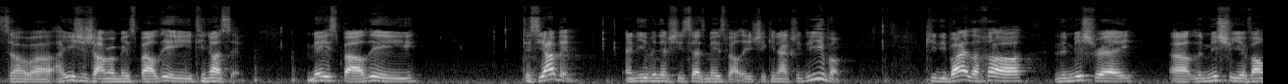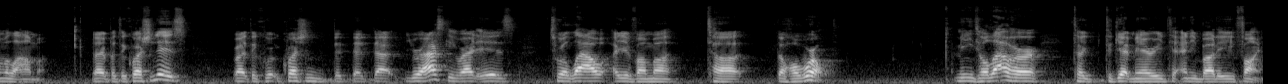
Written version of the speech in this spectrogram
So uh, Haisha Shamra Meis Bali Tinase. Meis Bali Tisyabim. And even if she says Meis Bali, she can actually do Yibam. Kidibai Lacha Lemishrei uh, Lemishri Yavam Alama. Right, but the question is, right, the question that, that, that you're asking, right, is to allow a Yavama to the whole world meaning to allow her to, to get married to anybody, fine.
